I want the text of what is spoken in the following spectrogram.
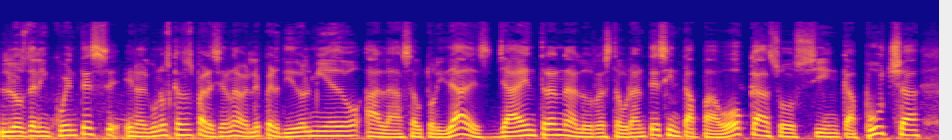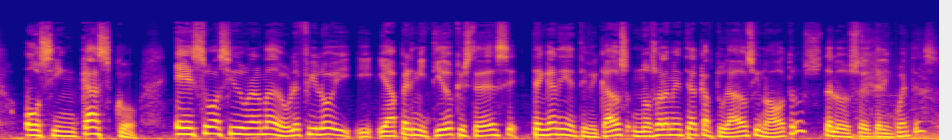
los delincuentes en algunos casos parecieran haberle perdido el miedo a las autoridades. Ya entran a los restaurantes sin tapabocas o sin capucha o sin casco. Eso ha sido un arma de doble filo y, ha permitido que ustedes tengan identificados no solamente al capturado, sino a otros de los eh, delincuentes.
